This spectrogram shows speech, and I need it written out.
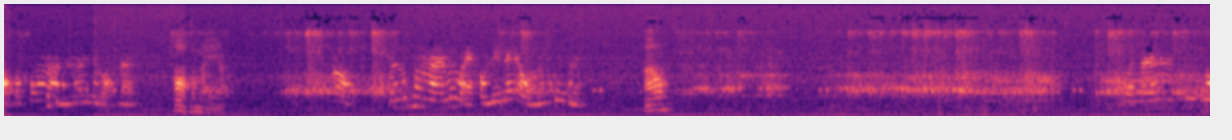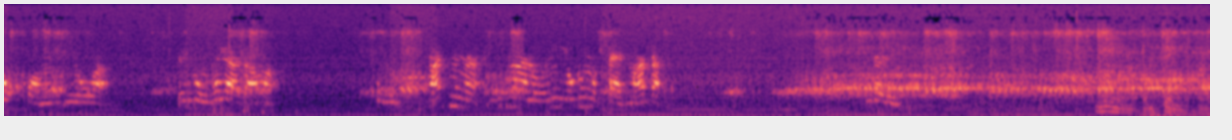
องออกมาป้องกันนั่นจะบอกนะออกทำไมอะอ้าวมันลุกทำงานไม่ไหวเขาเลยไล่ออกทั้งคู่เลยเอ้าวันนั้นที่ยกของดิวอะเป็นถุงขยะดำอะถุงมัดหนึงอะยี่ห้าโลนี่ยกทั้งหมดแปดมัดอะนี่ได้เลยนี่ผมเก่งตาย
